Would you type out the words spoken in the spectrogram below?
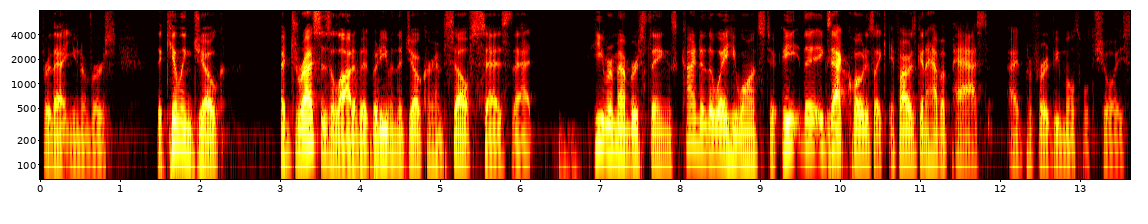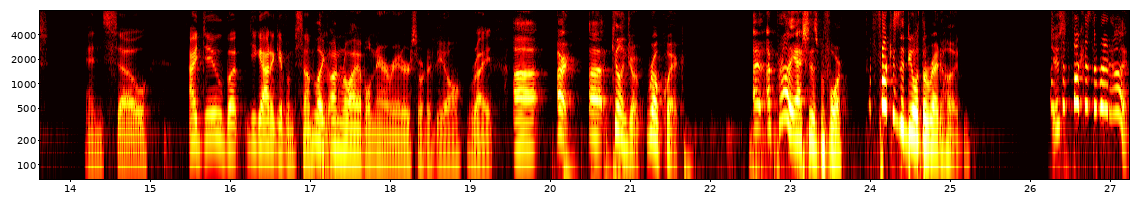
for that universe. The Killing Joke addresses a lot of it, but even the Joker himself says that he remembers things kind of the way he wants to. He the exact Yeah. quote is like, "If I was going to have a past, I'd prefer it be multiple choice." And so I do, but you got to give him something. like unreliable narrator sort of deal right. Uh, all right. Uh, killing joke, real quick. I, I probably asked you this before. The fuck is the deal with the red hood? What Just- the fuck is the red hood?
